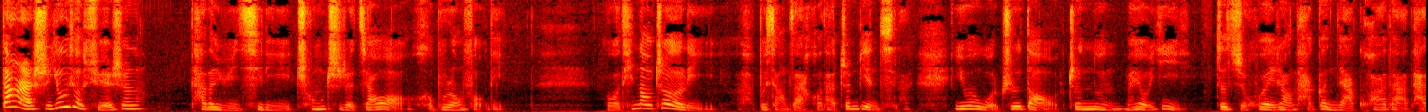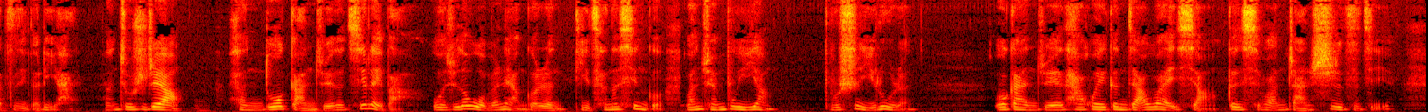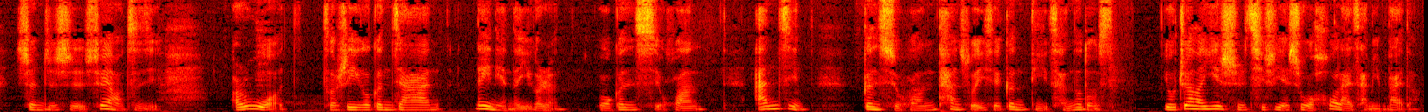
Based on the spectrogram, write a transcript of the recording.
当然是优秀学生了。”他的语气里充斥着骄傲和不容否定。我听到这里，不想再和他争辩起来，因为我知道争论没有意义，这只会让他更加夸大他自己的厉害。嗯，就是这样，很多感觉的积累吧。我觉得我们两个人底层的性格完全不一样，不是一路人。我感觉他会更加外向，更喜欢展示自己，甚至是炫耀自己，而我则是一个更加内敛的一个人。我更喜欢安静，更喜欢探索一些更底层的东西。有这样的意识，其实也是我后来才明白的。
